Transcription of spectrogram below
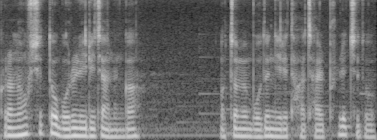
그러나 혹시 또 모를 일이지 않은가? 어쩌면 모든 일이 다 잘 풀릴지도.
